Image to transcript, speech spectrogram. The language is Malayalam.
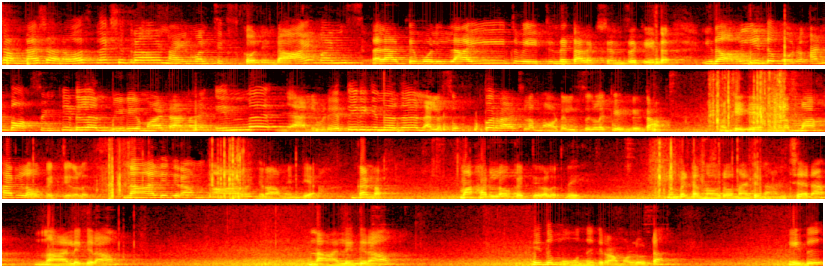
ഷംന? ഷാനവാസ് നക്ഷത്ര നയൻ വൺ സിക്സ് കൊല്ലി. ഡയമണ്ട്സ് നല്ല അടിപൊളി ലൈറ്റ് വെയിറ്റിന്റെ കളക്ഷൻസ് ഒക്കെ ഇട്ട് ഇതാ വീണ്ടും ഒരു അൺബോക്സിങ് കിടിലൻ വീഡിയോ ആയിട്ടാണ് ഇന്ന് ഞാനിവിടെ എത്തിയിരിക്കുന്നത്. നല്ല സൂപ്പർ ആയിട്ടുള്ള മോഡൽസുകളൊക്കെ ഉണ്ട് കേട്ടോ ഓക്കെ നമ്മുടെ മഹർ ലോക്കറ്റുകൾ നാല് ഗ്രാം ആറ് ഗ്രാമിന്റെ കണ്ടോ? മഹർ ലോക്കറ്റുകൾ ദേ ഞാൻ പെട്ടെന്ന് ഓരോന്നായിട്ട് കാണിച്ചു തരാം. നാല് ഗ്രാം നാല് ഗ്രാം ഇത് മൂന്ന് ഗ്രാം ഉള്ളൂ കേട്ടോ ഇത്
